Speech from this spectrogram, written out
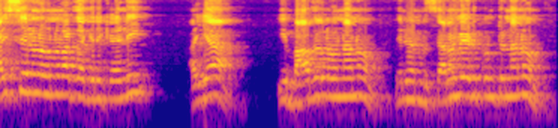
ఐశ్వర్యంలో ఉన్నవాడి దగ్గరికి వెళ్ళి అయ్యా ఈ బాధలో ఉన్నాను. నేను మిమ్మల్ని శరణం వేడుకుంటున్నాను.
